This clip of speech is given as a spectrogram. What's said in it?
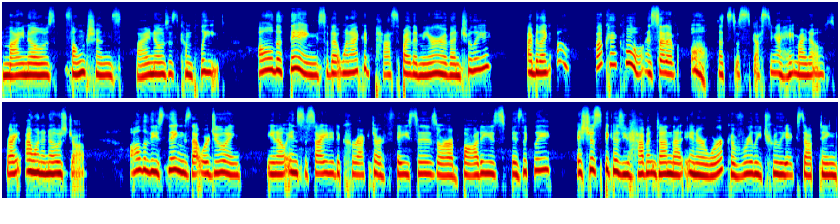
My nose functions. My nose is complete all the things so that when I could pass by the mirror eventually, I'd be like, oh, okay, cool. Instead of, oh, that's disgusting. I hate my nose, right? I want a nose job. all of these things that we're doing, you know, in society to correct our faces or our bodies physically. It's just because you haven't done that inner work of really truly accepting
